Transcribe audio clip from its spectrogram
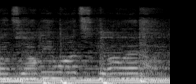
Tell me what's going on.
